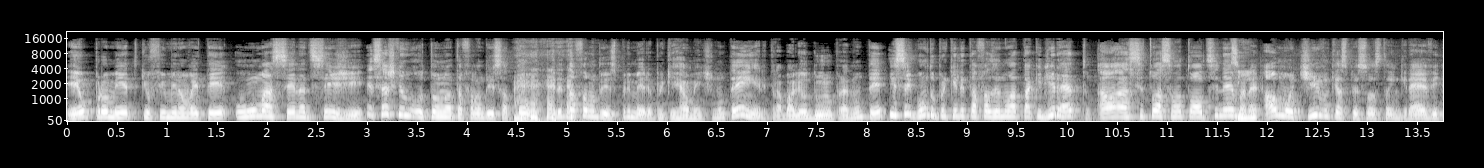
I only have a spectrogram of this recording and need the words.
Eu prometo que o filme não vai ter uma cena de CG. E Você acha que o Tom Nolan tá falando isso à toa? ele tá falando isso, primeiro, porque realmente não tem, ele trabalhou duro pra não ter. E segundo, porque ele tá fazendo um ataque direto à situação atual do cinema, Sim. né? Há um motivo que as pessoas estão em greve,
